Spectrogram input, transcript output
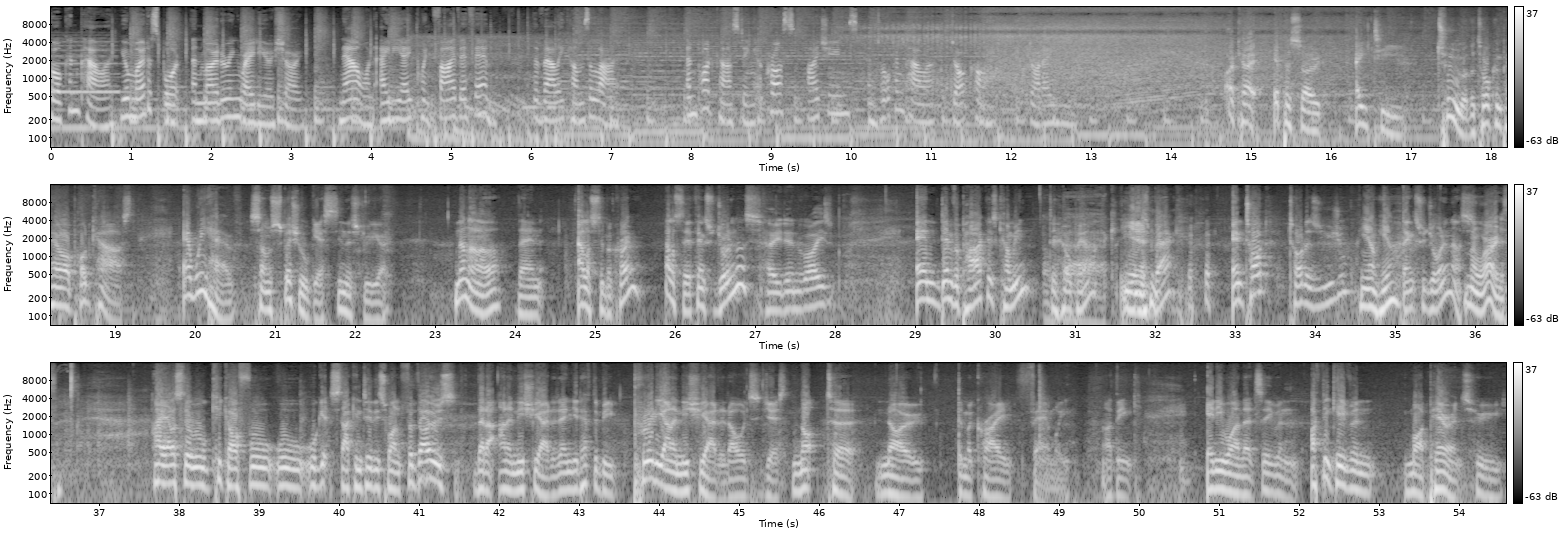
Talk and Power, your motorsport and motoring radio show. Now on 88.5 FM, The Valley Comes Alive. And podcasting across iTunes and talkandpower.com.au. Okay, episode 82 of the Talk and Power podcast. And we have some special guests in the studio. None other than Alistair McRae. Alistair, thanks for joining us. How you doing, boys? And Denver Parker's come in to help back. out. Yeah. He's back. and Todd, Todd as usual, Yeah, I'm here. thanks for joining us. No worries. Hey, Alistair, we'll kick off. We'll, we'll, we'll get stuck into this one. For those that are uninitiated, and you'd have to be pretty uninitiated, I would suggest, not to know the McRae family. I think anyone that's even, I think even my parents who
